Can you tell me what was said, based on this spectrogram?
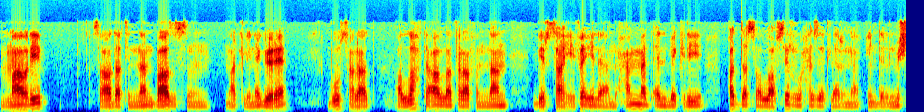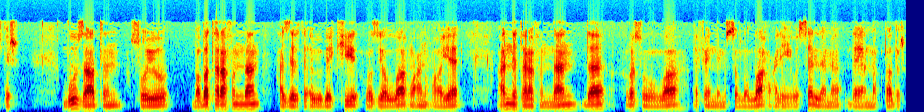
Mağrib saadatinden bazısının nakline göre bu salat Allah Teala tarafından bir sahife ile Muhammed el-Bekri Kaddesallahu sirru hazretlerine indirilmiştir. Bu zatın soyu baba tarafından Hazreti Ebu Bekir radıyallahu anhu'ya anne tarafından da Resulullah Efendimiz sallallahu aleyhi ve selleme dayanmaktadır.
